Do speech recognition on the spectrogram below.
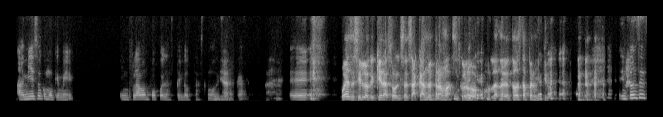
a mí eso como que me inflaba un poco las pelotas, como dicen acá. Eh, Puedes decir lo que quieras, Sol, sacando el trama, psicólogo Orlando, todo está permitido. Entonces,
